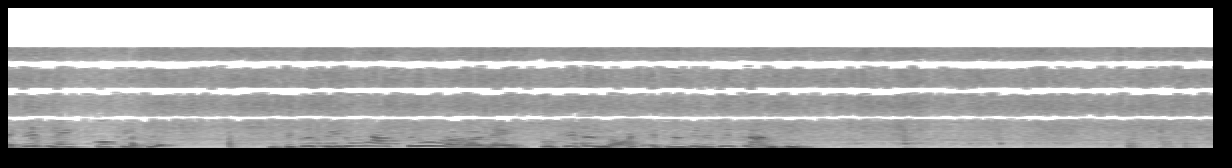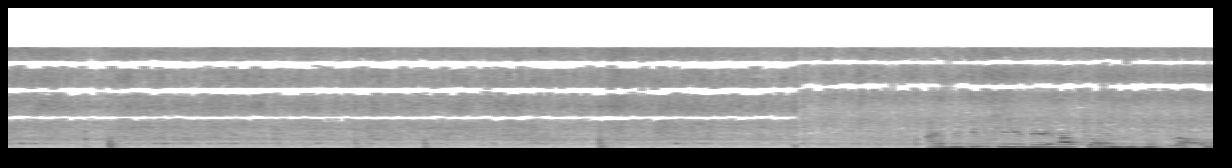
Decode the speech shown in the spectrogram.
let it like cook little because we don't have to uh, like cook it a lot. It will be little crunchy. As you can see, they have turned into brown.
